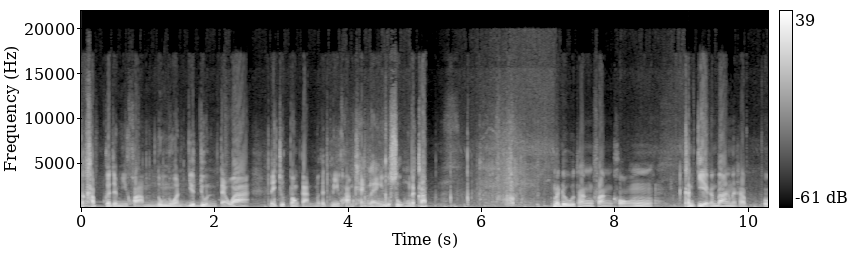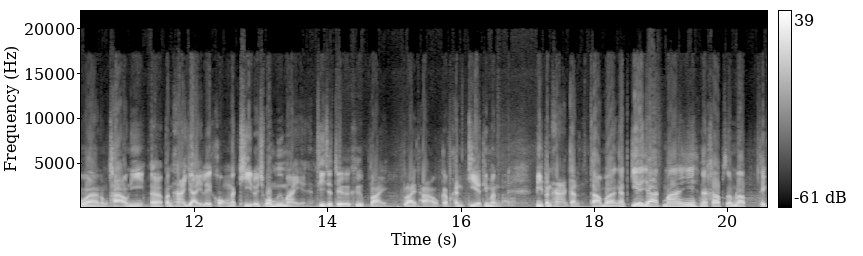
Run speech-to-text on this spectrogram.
นะครับก็จะมีความนุ่มนวลยืดหยุ่น แต่ว่าในจุดป้องกันมันก็จะมีความแข็งแรงอยู่สูงนะครับ มาดูทางฝั่งของคันเกียร์กันบ้างนะครับ เพราะว่ารองเท้านี่ปัญหาใหญ่เลยของนักขี่โดยเฉพาะมือใหม่ที่จะเจอคือปลายปลายเท้ากับคันเกียร์ที่มัน มีปัญหากัน ถามว่างัดเกียร์ยากไหมนะครับสำหรับเทค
